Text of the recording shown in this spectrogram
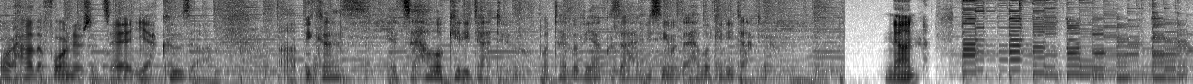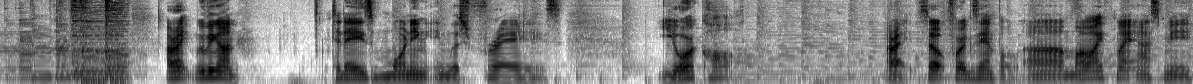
or how the foreigners would say it, yakuza, uh, because it's a Hello Kitty tattoo. What type of yakuza have you seen with a Hello Kitty tattoo? None. All right, moving on. Today's morning English phrase. Your call. All right. So, for example, uh, my wife might ask me,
